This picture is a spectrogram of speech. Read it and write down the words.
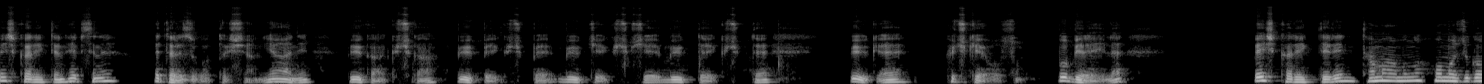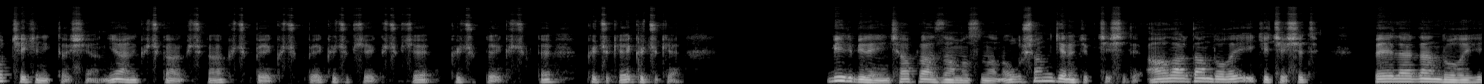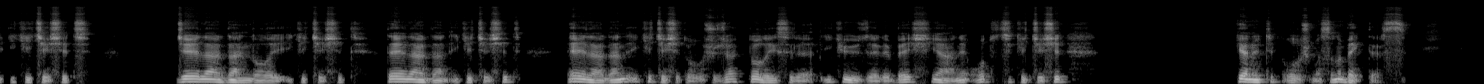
5 karakterin hepsini heterozigot taşıyan yani büyük A küçük A, büyük B küçük B, büyük C küçük C, büyük D küçük D, büyük E küçük E olsun. Bu bireyle 5 karakterin tamamını homozigot çekinik taşıyan yani küçük a küçük a, küçük b küçük b, küçük c küçük c, küçük d küçük d, küçük e küçük e. Bir bireyin çaprazlanmasından oluşan genotip çeşidi. A'lardan dolayı iki çeşit, B'lerden dolayı iki çeşit, C'lerden dolayı iki çeşit, D'lerden iki çeşit, E'lerden de iki çeşit oluşacak. Dolayısıyla 2 üzeri 5 yani 32 çeşit genotip oluşmasını bekleriz.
